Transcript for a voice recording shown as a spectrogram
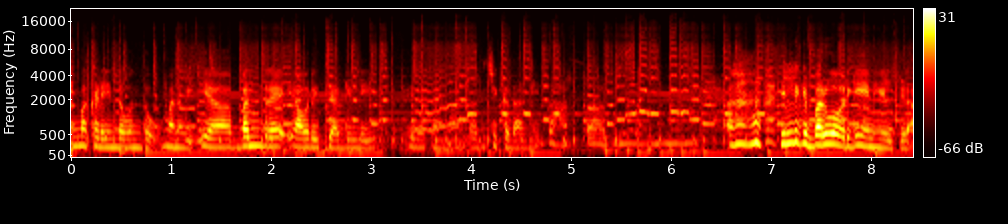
ನಿಮ್ಮ ಕಡೆಯಿಂದ ಒಂದು ಮನವಿ ಬಂದರೆ ಯಾವ ರೀತಿಯಾಗಿ ಇಲ್ಲಿ ಇರುತ್ತೆ ಅನ್ನುವಂಥದ್ದು ಚಿಕ್ಕದಾಗಿ. ಇಲ್ಲಿಗೆ ಬರುವವರಿಗೆ ಏನು ಹೇಳ್ತೀರಾ?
